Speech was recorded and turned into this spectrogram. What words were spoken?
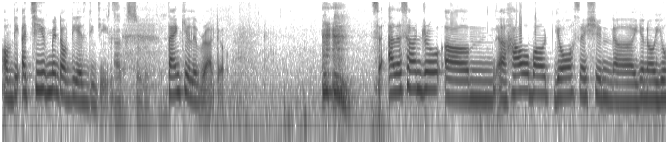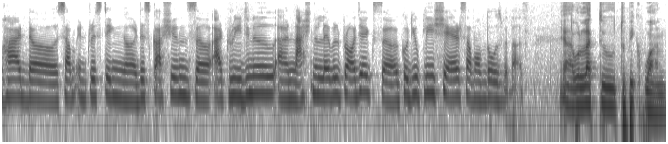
of the achievement of the SDGs. Absolutely. Thank you, Liberato. So Alessandro, um, uh, how about your session? Uh, you know, you had uh, some interesting uh, discussions uh, at regional and national level projects. Uh, could you please share some of those with us? Yeah, I would like to, to pick one,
